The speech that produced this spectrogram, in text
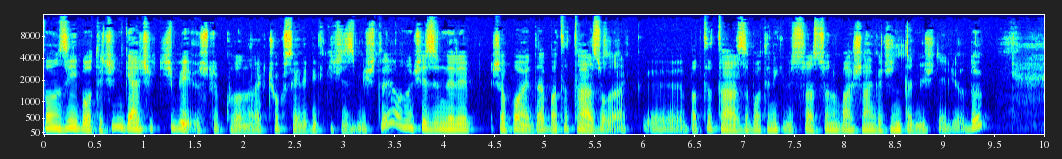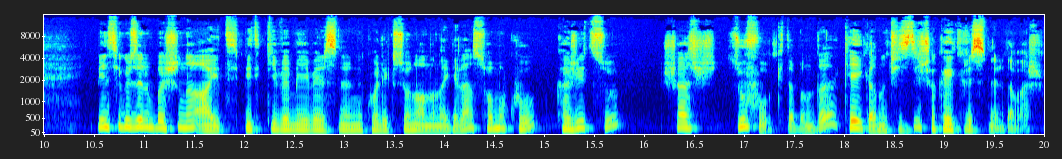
von Siebold için gerçekçi bir üslup kullanarak çok sayıda bitki çizmişti. Onun çizimleri Japonya'da batı tarzı olarak, batı tarzı botanik illüstrasyonun başlangıcını da müjdeliyordu. 1800'lerin başına ait bitki ve meyve resimlerinin koleksiyonu anlamına gelen Somoku Kajitsu Shazufu kitabında Keiga'nın çizdiği şakayık resimleri de var.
